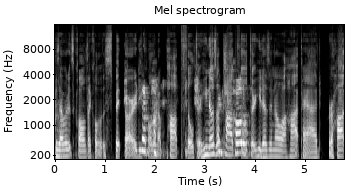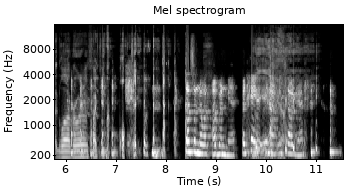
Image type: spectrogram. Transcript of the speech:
Is that what it's called? I call it a spit guard. You call it a pop filter. He knows a pop filter. He doesn't know a hot pad or hot glove or whatever the fuck you call it. Doesn't know an oven mitt, but hey, Yeah, you yeah. know, it's all good.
